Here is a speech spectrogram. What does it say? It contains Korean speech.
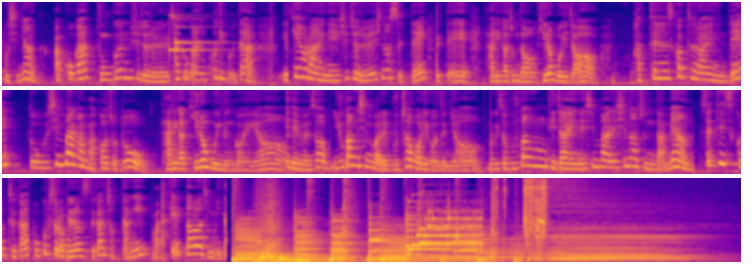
보시면 아코가 둥근 슈즈를 착용한 코디보다 스퀘어 라인의 슈즈를 신었을 때, 그때 다리가 좀 더 길어 보이죠? 같은 스커트 라인인데 또 신발만 바꿔줘도 다리가 길어 보이는 거예요. 이렇게 되면서 유광 신발에 묻혀버리거든요. 여기서 무광 디자인의 신발을 신어준다면 세틴 스커트가 고급스러워 밸런스가 적당히 맞게 떨어집니다.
